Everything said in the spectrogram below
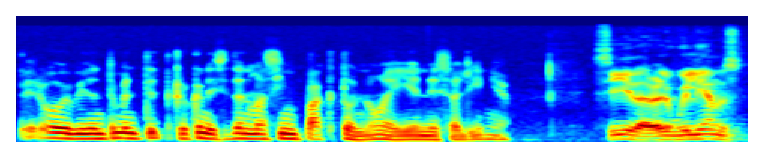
pero evidentemente creo que necesitan más impacto, ¿no? Ahí en esa línea. Sí, Darrell Williams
